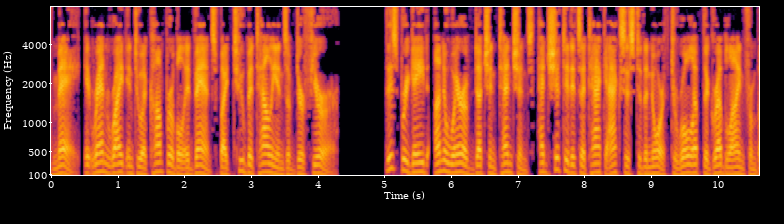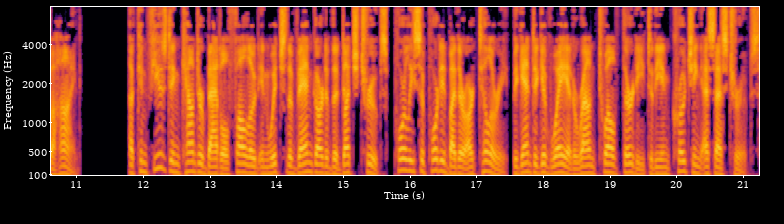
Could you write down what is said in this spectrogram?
May, it ran right into a comparable advance by two battalions of Der Führer. This brigade, unaware of Dutch intentions, had shifted its attack axis to the north to roll up the Grebbe line from behind. A confused encounter battle followed in which the vanguard of the Dutch troops, poorly supported by their artillery, began to give way at around 12.30 to the encroaching SS troops.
